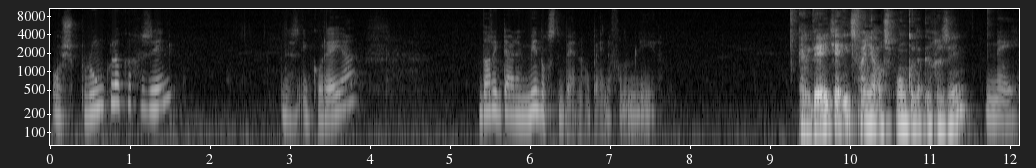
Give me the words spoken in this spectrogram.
oorspronkelijke gezin, dus in Korea, dat ik daar de middelste ben op een of andere manier. En weet jij iets van je oorspronkelijke gezin? Nee,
